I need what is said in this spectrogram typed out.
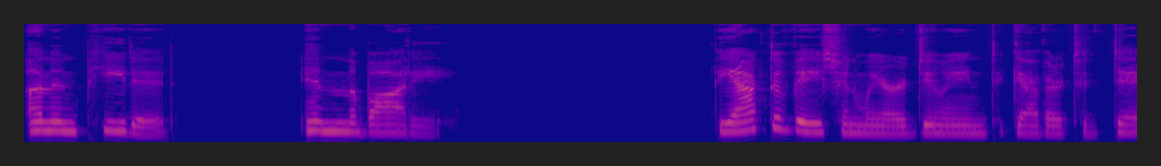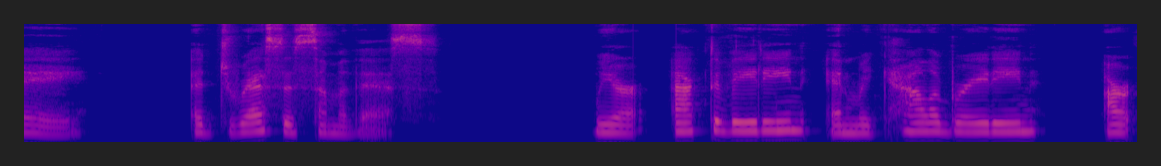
unimpeded in the body. The activation we are doing together today addresses some of this. We are activating and recalibrating our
